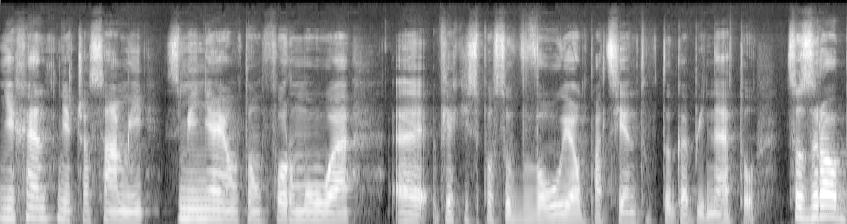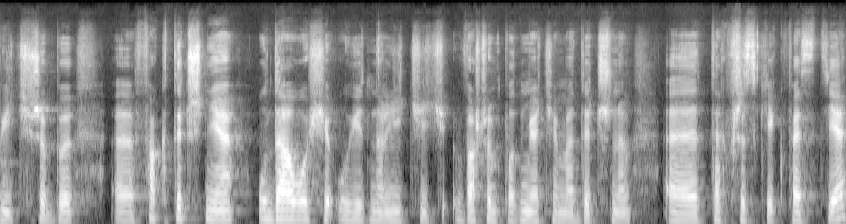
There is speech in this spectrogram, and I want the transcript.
niechętnie czasami zmieniają tą formułę E, w jaki sposób wywołują pacjentów do gabinetu, co zrobić, żeby e, faktycznie udało się ujednolicić w Waszym podmiocie medycznym e, te wszystkie kwestie,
